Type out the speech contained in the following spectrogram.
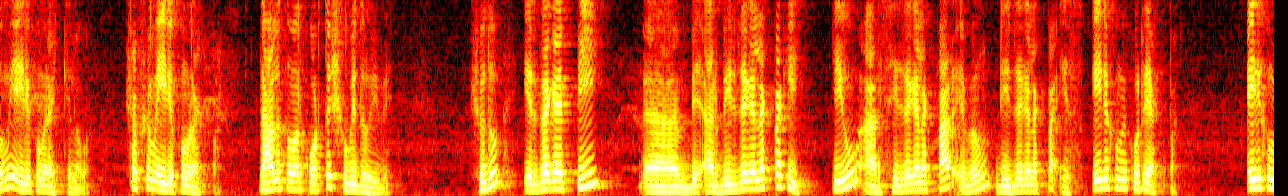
তুমি এইরকম রাখতে লবা সবসময় এইরকম রাখবা তাহলে তোমার করতে সুবিধা হইবে। শুধু এর জায়গায় পি আর বির জায়গায় লেখবা কি? কিউ আর সির জায়গায় লেখ আর এবং ডির জায়গায় লেখবা এস এইরকমই করে রাখবা এইরকম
